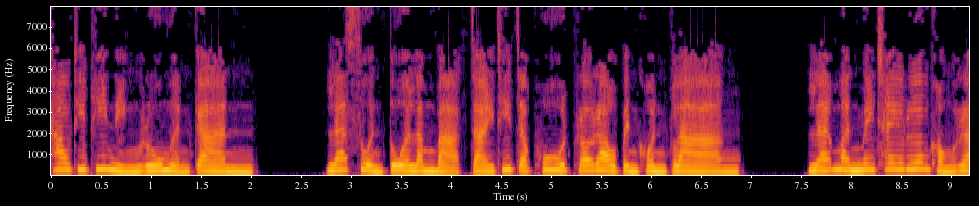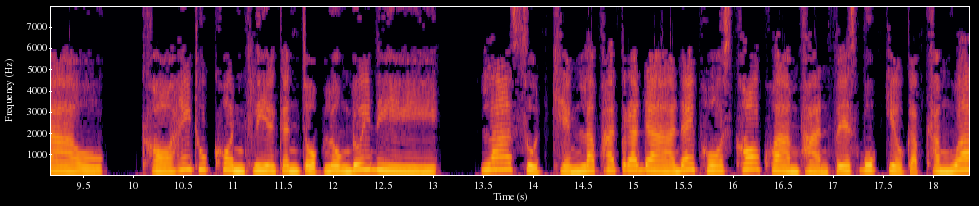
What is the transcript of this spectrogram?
เท่าที่พี่หนิงรู้เหมือนกัน และส่วนตัวลำบากใจที่จะพูดเพราะเราเป็นคนกลาง และมันไม่ใช่เรื่องของเรา ขอให้ทุกคนเคลียร์กันจบลงด้วยดี ล่าสุดเข็มละพัตรดาได้โพสต์ข้อความผ่านเฟซบุ๊กเกี่ยวกับคำว่า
